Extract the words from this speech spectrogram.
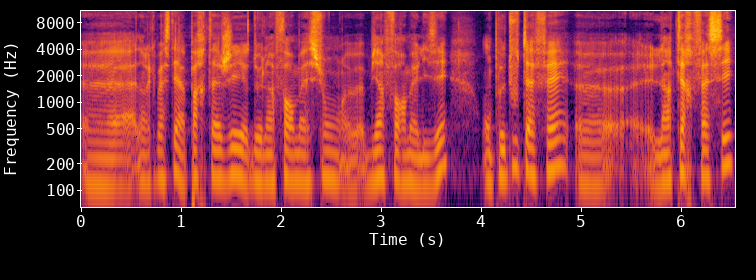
euh, dans la capacité à partager de l'information euh, bien formalisée, on peut tout à fait euh, l'interfacer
